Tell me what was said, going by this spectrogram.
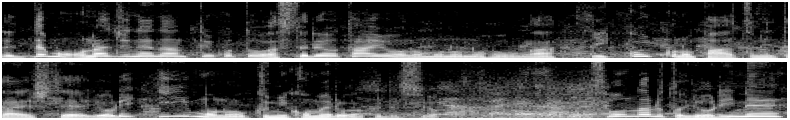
ででも同じ値段ということはステレオ対応のものの方が一個一個のパーツに対してよりいいものを組み込めるわけですよ。そうなるとよりね、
